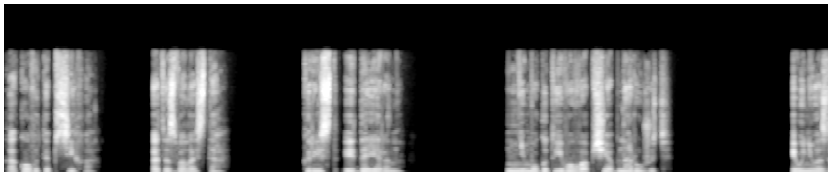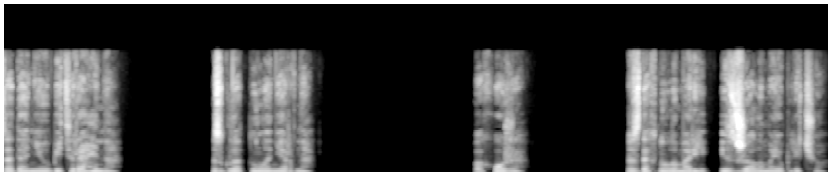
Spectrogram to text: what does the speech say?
«Какого-то психа», — отозвалась та. «Крист и Дейрон не могут его вообще обнаружить. И у него задание убить Райна?» — сглотнула нервно. «Похоже», — вздохнула Мари и сжала мое плечо.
